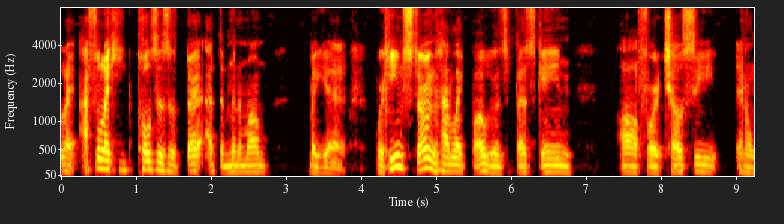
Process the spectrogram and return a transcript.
like I feel like he poses a threat at the minimum. But yeah, Raheem Sterling had like probably his best game uh for Chelsea in a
